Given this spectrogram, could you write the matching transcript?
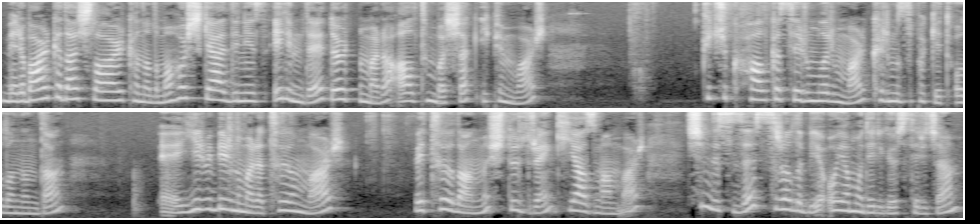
Merhaba arkadaşlar, kanalıma hoş geldiniz. Elimde 4 numara altın başak ipim var. Küçük halka serumlarım var, kırmızı paket olanından. Ee, 21 numara tığım var ve tığlanmış düz renk yazmam var. Şimdi size sıralı bir oya modeli göstereceğim.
